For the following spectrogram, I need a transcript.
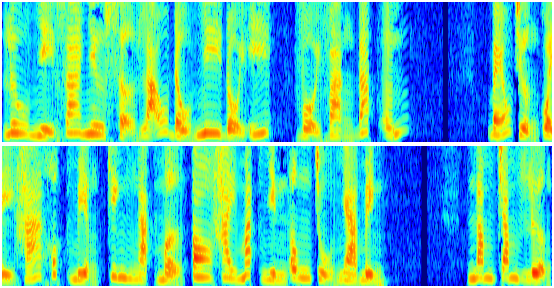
Lưu Nhị ra như sợ lão đầu nhi đổi ý, vội vàng đáp ứng. Béo trưởng quầy há hốc miệng kinh ngạc mở to hai mắt nhìn ông chủ nhà mình. 500 lượng.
